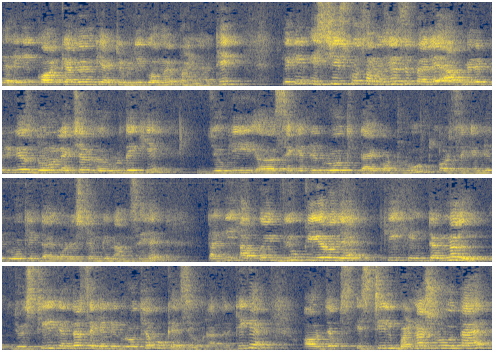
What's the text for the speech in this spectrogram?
यानी कि कॉर कैम्बियम की एक्टिविटी को हमें पढ़ना ठीक? लेकिन इस चीज़ को समझने से पहले आप मेरे प्रीवियस दोनों लेक्चर ज़रूर देखिए, जो कि सेकेंडरी ग्रोथ डाइकॉट रूट और secondary growth in dicot stem के नाम से है। ताकि आपको एक व्यू क्लियर हो जाए कि इंटरनल जो स्टील के अंदर सेकेंडरी ग्रोथ है वो कैसे हो रहा था, ठीक है? और जब स्टील बढ़ना शुरू होता है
